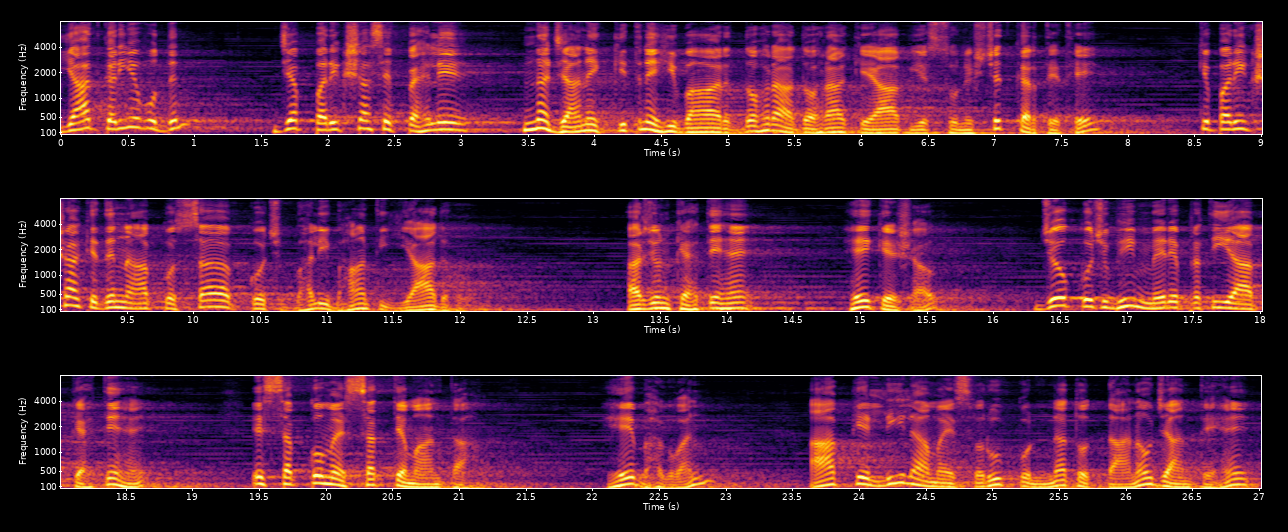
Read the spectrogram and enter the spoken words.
याद करिए वो दिन जब परीक्षा से पहले न जाने कितने ही बार दोहरा दोहरा के आप ये सुनिश्चित करते थे कि परीक्षा के दिन आपको सब कुछ भली भांति याद हो। अर्जुन कहते हैं, हे केशव, जो कुछ भी मेरे प्रति आप कहते हैं, इस सबको मैं सत्य मानता हूँ। हे भगवान, आपके लीलामय स्वरूप को न तो दानव जानते हैं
